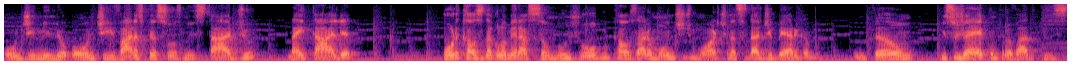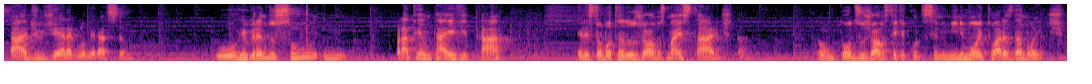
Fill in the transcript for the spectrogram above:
onde, milho, onde várias pessoas no estádio, na Itália, por causa da aglomeração no jogo, causaram um monte de morte na cidade de Bergamo. Então, isso já é comprovado que o estádio gera aglomeração. O Rio Grande do Sul, para tentar evitar, eles estão botando os jogos mais tarde, tá? Então, todos os jogos têm que acontecer no mínimo 8 horas da noite,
